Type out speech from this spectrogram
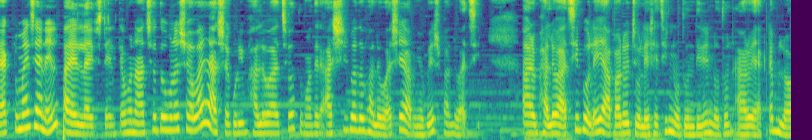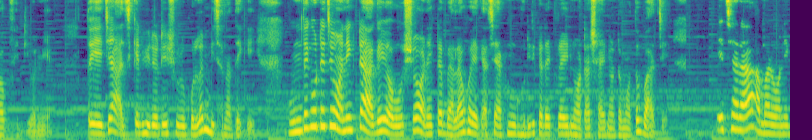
back to my channel পায়ের লাইফস্টাইল কেমন আছো তোমরা সবাই? আশা করি ভালো আছো। তোমাদের আশীর্বাদও ভালোবাসে আমিও বেশ ভালো আছি। আর ভালো আছি বলেই আবারও চলে এসেছি নতুন দিনে নতুন আরও একটা ব্লগ ভিডিও নিয়ে। তো এই যে আজকের ভিডিওটি শুরু করলাম বিছানা থেকেই ঘুম থেকে উঠেছে অনেকটা আগেই, অবশ্য অনেকটা বেলা হয়ে গেছে। এখন ঘড়ির কাটায় প্রায় নটা, সাড়ে নটা মতো বাজে। এছাড়া আমার অনেক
